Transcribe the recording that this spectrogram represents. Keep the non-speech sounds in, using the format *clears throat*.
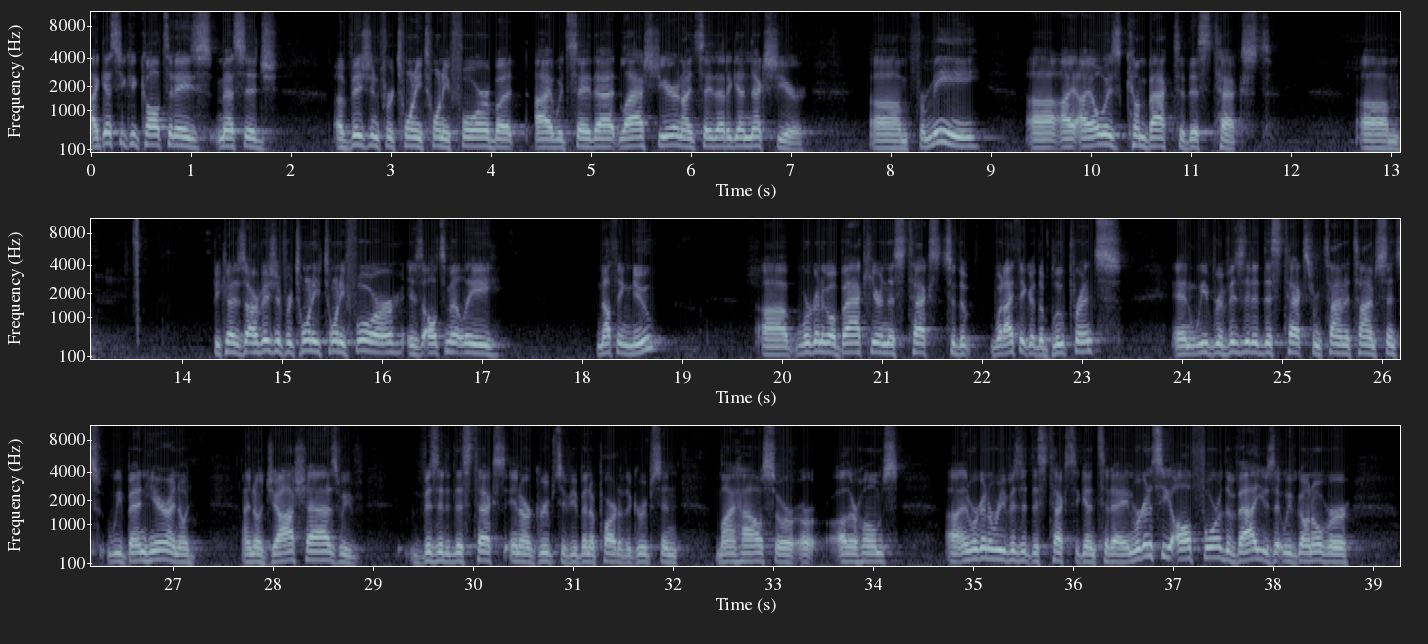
I guess you could call today's message a vision for 2024, but I would say that last year and I'd say that again next year. Um, for me, uh, I, I, always come back to this text. Um, because our vision for 2024 is ultimately nothing new. Uh, we're going to go back here in this text to the, what I think are the blueprints. And we've revisited this text from time to time since we've been here. I know, I know Josh has. We've visited this text in our groups if you've been a part of the groups in my house or, or other homes. Uh, and we're going to revisit this text again today. And we're going to see all four of the values that we've gone over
